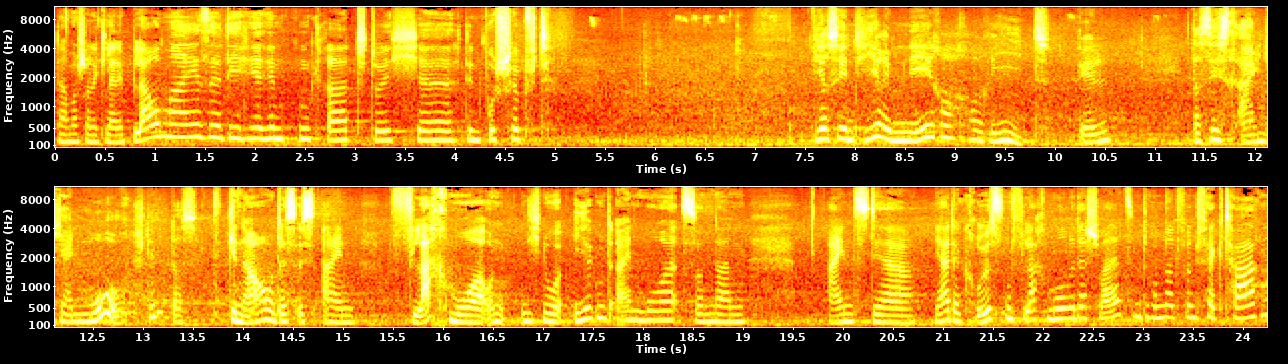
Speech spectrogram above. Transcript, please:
Da haben wir schon eine kleine Blaumeise, die hier hinten gerade durch äh, den Busch hüpft. Wir sind hier im Neracher Ried, gell? Das ist eigentlich ein Moor, stimmt das? Genau, das ist ein Flachmoor und nicht nur irgendein Moor, sondern eins der, ja, der größten Flachmoore der Schweiz mit 105 Hektaren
